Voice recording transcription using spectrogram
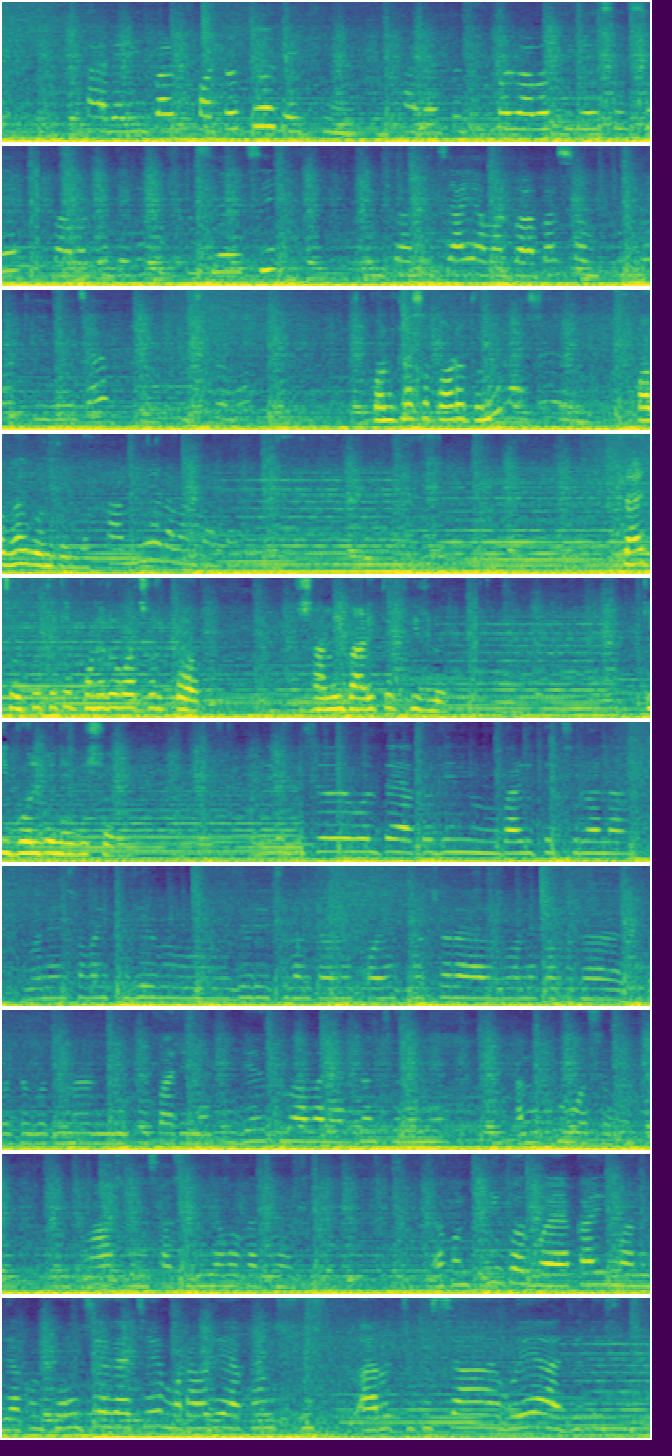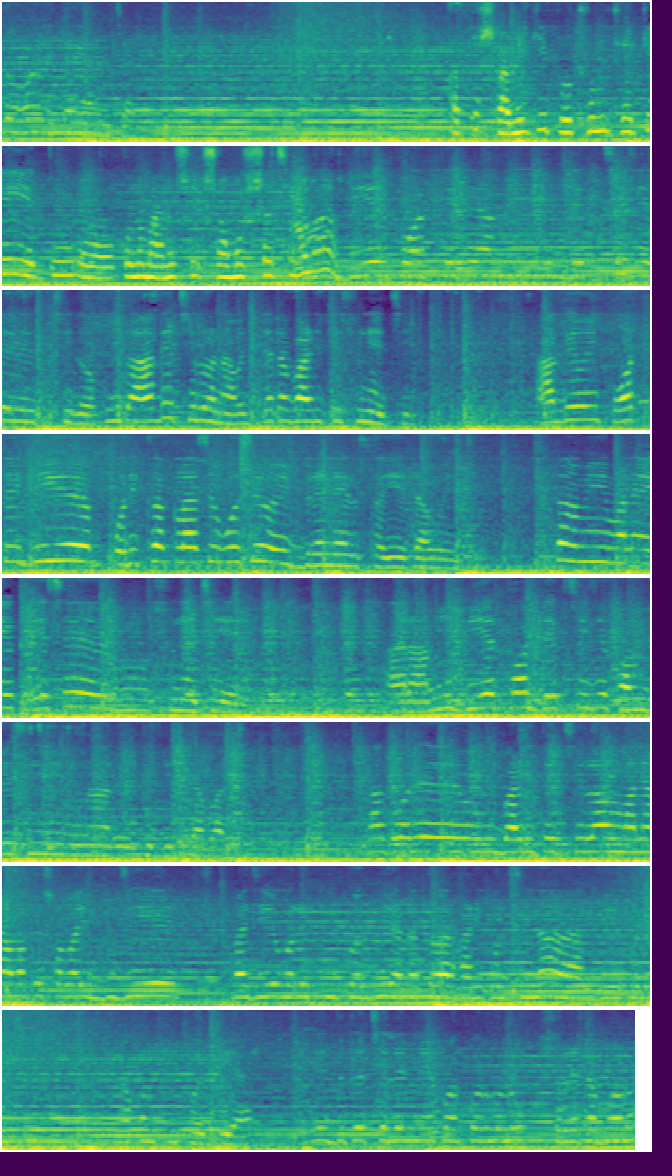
আর এইবার ফটোতেও দেখিনি। আর এতদিন পর বাবা ফিরে এসেছে বাবাকে দেখে খুব খুশি হয়েছি। কিন্তু আমি চাই আমার বাবা সম্পূর্ণ ঠিক হয়ে যাক সুস্থ হোক। কোন ক্লাসে পড়ো তুমি। ক ভাই বোন তোমরা? আমি আর আমার বাবা। প্রায় চোদ্দ থেকে পনেরো বছর পর স্বামী বাড়িতে ফিরলো। কি বলবেন এ বিষয়ে? এই বিষয়ে বলতে এতদিন বাড়িতে ছিল না। মানে সবাই খুঁজে বেরিয়েছিলাম তাহলে কয়েক বছর আর মানে কতটা কত ঘটনা নিতে পারি না। যেহেতু আমার একজন ছেলে মেয়ে আমি খুব অসুখ মা শুনে শাশুড়ি আমার কাছে আছে। এখন কি করব? একাই মানুষ। এখন পৌঁছে গেছে মোটামুটি এখন সুস্থ আরও চিকিৎসা হয়ে আর যেতে সুস্থ হয় এটাই আমি চাই। আপনার স্বামী কি প্রথম থেকেই একটু কোনো মানসিক সমস্যা ছিল না? বিয়ের পর থেকে আমি ছিল, কিন্তু আগে ছিল না, ওই যেটা বাড়িতে শুনেছি। আগে ওই পড়তে গিয়ে পরীক্ষা ক্লাসে বসে ওই ব্রেনের ইয়েটা হয়েছে। তো আমি মানে এসে শুনেছি আর আমি বিয়ের পর দেখছি যে কম বেশি ওনার একটু ডিস্টার্ব আছে। তারপরে ওই বাড়িতে ছিলাম মানে আমাকে সবাই বুঝিয়ে বাজিয়ে বলে, কী করবি? এটা তো আর হাঁড়ি করছি না, বিয়ে করেছি। যখন কী করবি আর? এই দুটো ছেলে মেয়ে পরপর হলো, ছেলেটা বড়।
